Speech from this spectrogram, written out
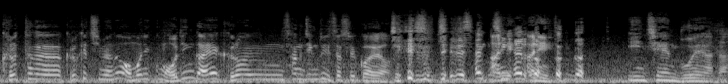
그렇다가, 그렇게 치면은 어머니 꿈 어딘가에 그런 상징도 있었을 거예요. 제습제를 아니, 상징하는 아니. 어떤 것. 인체엔 무해하다.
